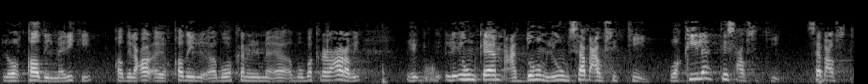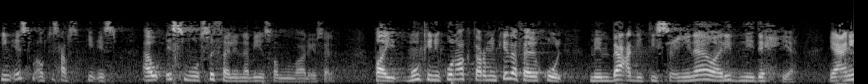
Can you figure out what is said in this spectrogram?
اللي هو القاضي المالكي قاضي العر... قاضي أبو بكر أبو بكر العربي لقيهم كام؟ عدهم لقيهم 67 وقيل 69 67 اسم أو 69 اسم أو اسم وصفة للنبي صلى الله عليه وسلم. طيب ممكن يكون أكتر من كده فيقول من بعد تسعين ولابن دحية. يعني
